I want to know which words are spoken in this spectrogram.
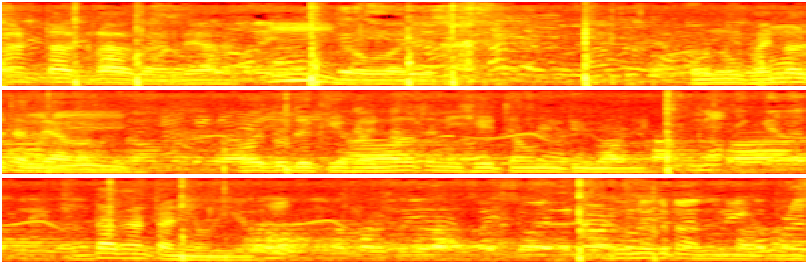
ਘੰਟਾ ਖੜਾ ਕਰ ਲਿਆ। ਰੌਲਾ ਜਿਹਾ ਉਹਨੂੰ ਫਾਈਨਲ ਚੱਲਿਆ ਵਾ। ਉਹ ਤੂੰ ਦੇਖੀ ਫਾਈਨਲ ਤੇ ਨਹੀਂ ਛੇਤ ਆਉਣੀ ਟੀਮਾਂ ਨੇ ਅੱਧਾ ਘੰਟਾ ਨਹੀਂ ਆਉਣੀ ਆ। ਦੋਨੇ ਘਟਾ ਦਿੰਦੇ ਆਪਾਂ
